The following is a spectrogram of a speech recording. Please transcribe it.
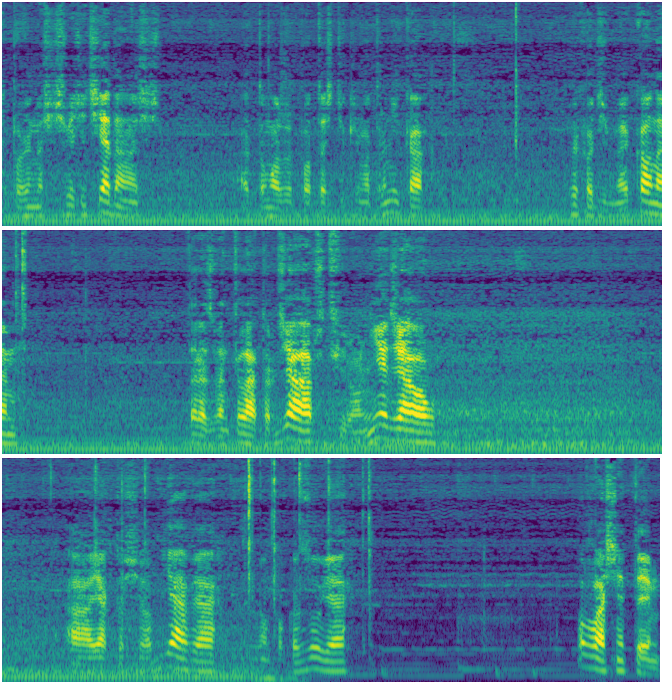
Tu powinno się świecić jeden, ale to może po teście klimatronika. Wychodzimy ekonem. Teraz wentylator działa, przed chwilą nie działał. A jak to się objawia, Wam pokazuję. O właśnie tym.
